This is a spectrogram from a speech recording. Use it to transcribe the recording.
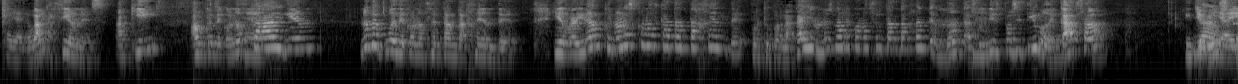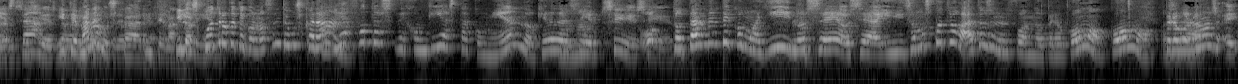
Calla, que voy. Vacaciones. Aquí, aunque me conozca alguien, no me puede conocer tanta gente. Y en realidad, aunque no les conozca tanta gente, porque por la calle no les va a reconocer tanta gente, montas un dispositivo de caza Y te Ya, y ahí está. sí, y te van a buscar. y los cuatro que te conocen te buscarán. Había fotos de Honky hasta comiendo, quiero decir. Sí, sí. O- totalmente como allí, no sé, o sea, y somos cuatro gatos en el fondo, pero ¿cómo? ¿Cómo? O Pero sea, volvemos, eh,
